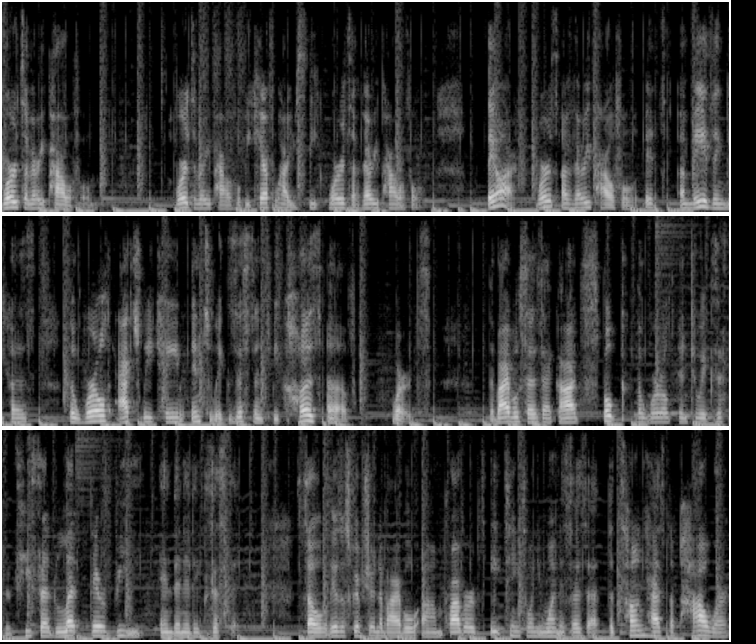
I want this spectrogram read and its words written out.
words are very powerful. Words are very powerful. Be careful how you speak. Words are very powerful. They are. Words are very powerful. It's amazing because the world actually came into existence because of words. The Bible says that God spoke the world into existence. He said, Let there be, and then it existed. So there's a scripture in the Bible, um, Proverbs 18 21. It says that the tongue has the power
